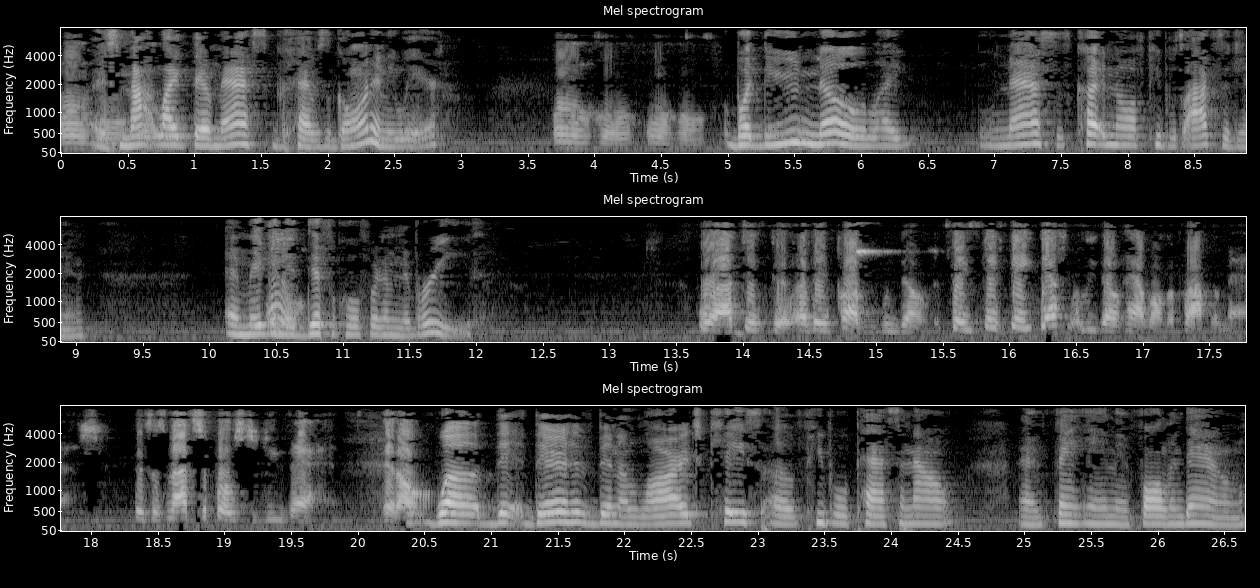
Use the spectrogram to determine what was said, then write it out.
Mm-hmm. It's not like their mask has gone anywhere. Mm-hmm. Mm-hmm. But do you know, like, masks is cutting off people's oxygen and making Oh. it difficult for them to breathe. Well, I think that uh, they probably don't. They, they they definitely don't have on the proper mask because it's not supposed to do that at all. Well, there, there have been a large case of people passing out and fainting and falling down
